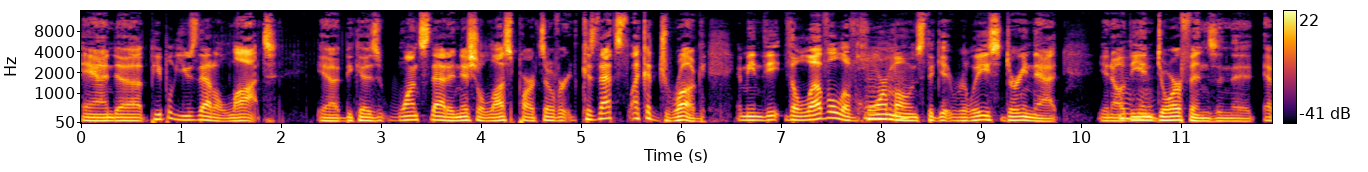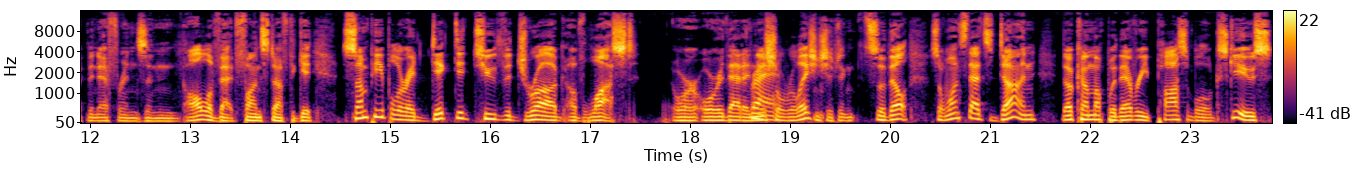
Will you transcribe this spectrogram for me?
and uh, people use that a lot. Yeah, because once that initial lust part's over, because that's like a drug. I mean, the the level of mm-hmm. hormones that get released during that, you know, the mm-hmm. endorphins and the epinephrines and all of that fun stuff to get. Some people are addicted to the drug of lust or or that initial Right. relationship. And so they'll so once that's done, they'll come up with every possible excuse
